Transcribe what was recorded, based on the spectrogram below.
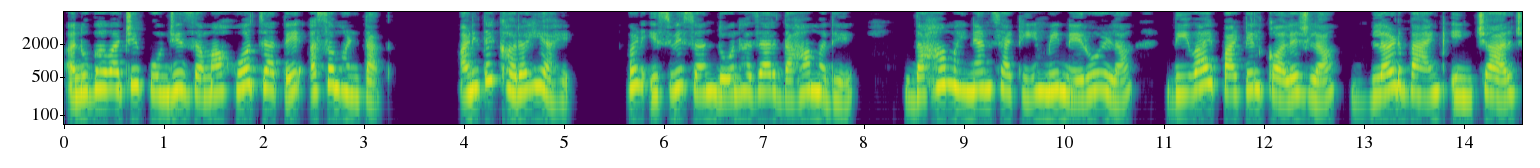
अनुभवाची पुंजी जमा होत जाते असं म्हणतात. आणि ते खरंही आहे. पण इसवी सन दोन हजार दहा मध्ये दहा महिन्यांसाठी मी नेरुळला डी वाय पाटील कॉलेजला ब्लड बँक इन्चार्ज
